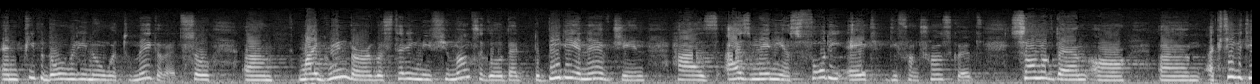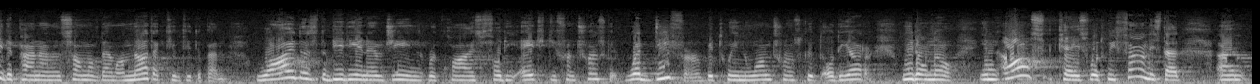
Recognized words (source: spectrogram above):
and people don't really know what to make of it. So, um, Mike Greenberg was telling me a few months ago that the BDNF gene has as many as 48 different transcripts. Some of them are um, activity dependent and some of them are not activity dependent. Why does the BDNF gene require 48 different transcripts? What differ between one transcript or the other? We don't know. In our case, what we found is that um,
